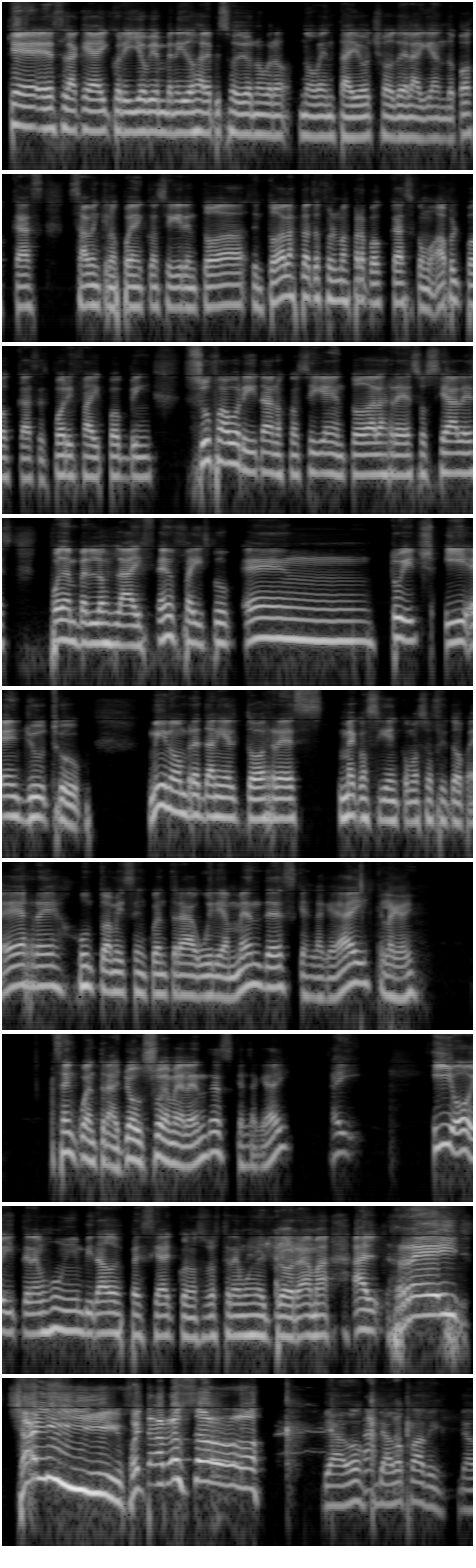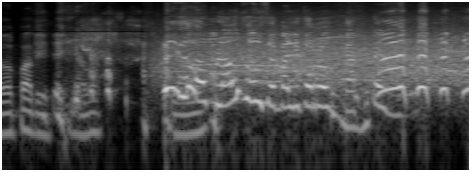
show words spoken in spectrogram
¿Qué es la que hay, Corillo? Bienvenidos al episodio número 98 de la Guiando Podcast. Saben que nos pueden conseguir en, toda, en todas las plataformas para podcast, como Apple Podcasts, Spotify, Podbean, su favorita. Nos consiguen en todas las redes sociales. Pueden ver los live en Facebook, en Twitch y en YouTube. Mi nombre es Daniel Torres. Me consiguen como Sofrito PR. Junto a mí se encuentra William Méndez, que es la que hay. ¿Qué es la que hay? Se encuentra Josué Meléndez, que es la que hay. Hey. Y hoy tenemos un invitado especial con nosotros. Tenemos en el programa al Rey Charlie. ¡Fuerte el aplauso! De a dos, de a dos para ti. De a dos para ti. De a dos. Los aplausos, ese maldito roncaste.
